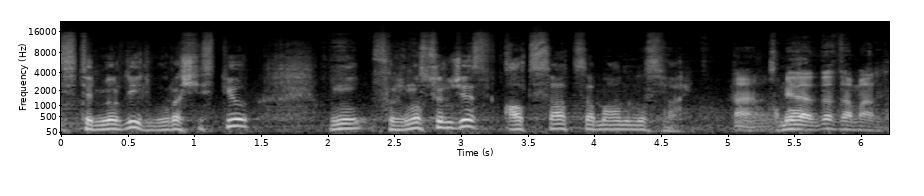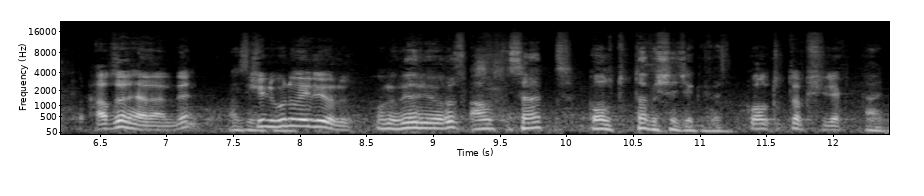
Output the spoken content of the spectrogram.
istemiyor değil, uğraş istiyor. Bunu fırına süreceğiz. 6 saat zamanımız var. Ha, biraz da zaman. Hazır herhalde. Şimdi bunu veriyoruz. Bunu veriyoruz, 6 saat koltukta pişecek. efendim. Koltukta pişecek. Aynen.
